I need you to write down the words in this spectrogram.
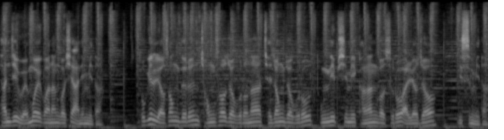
단지 외모에 관한 것이 아닙니다. 독일 여성들은 정서적으로나 재정적으로 독립심이 강한 것으로 알려져 있습니다.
